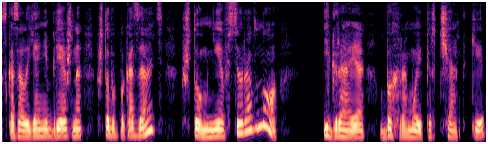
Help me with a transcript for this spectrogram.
сказала я небрежно, чтобы показать, что мне все равно, играя бахромой перчатки.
